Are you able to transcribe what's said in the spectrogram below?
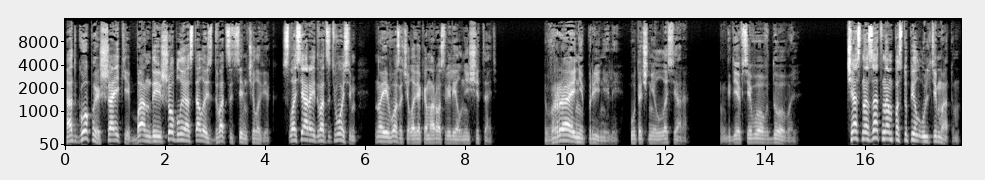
От гопы, шайки, банды и шоблы осталось 27 человек. С лосярой 28, но его за человека Мороз велел не считать. «В рай не приняли», — уточнил Лосяра. «Где всего вдоволь». Час назад нам поступил ультиматум.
